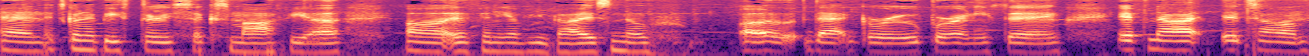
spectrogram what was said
and it's gonna be Three 6 Mafia, uh, if any of you guys know uh, that group or anything. If not, it's um,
